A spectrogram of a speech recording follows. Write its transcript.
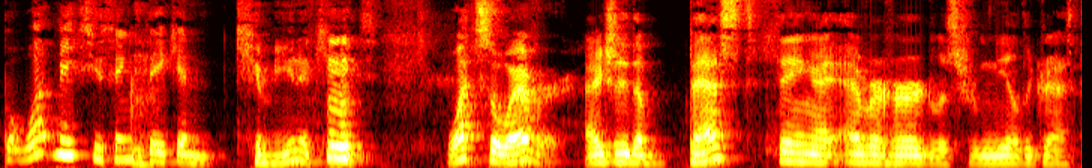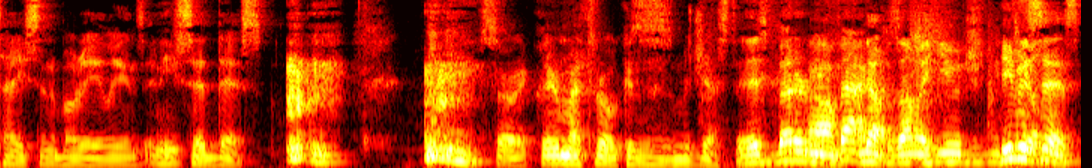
but what makes you think they can communicate whatsoever? Actually, the best thing I ever heard was from Neil deGrasse Tyson about aliens, and he said this. Sorry, clear my throat because this is majestic. This better be Um, fact no. because I'm a huge He even Neil, says,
